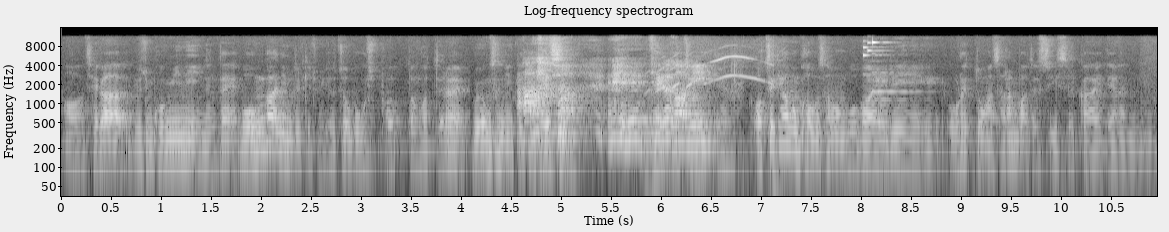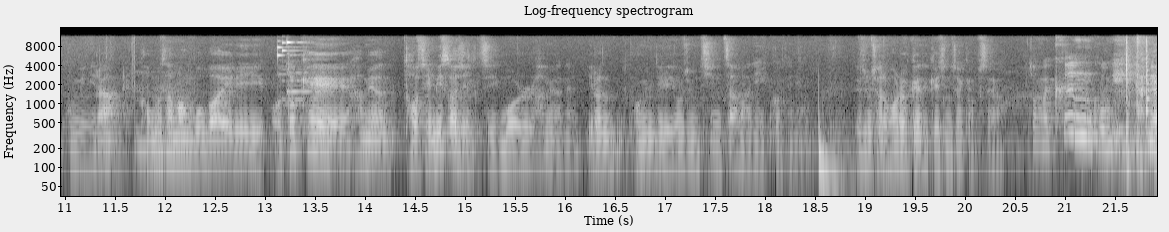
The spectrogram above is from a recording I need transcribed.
어, 제가 요즘 고민이 있는데 모험가님들께 좀 여쭤보고 싶었던 것들을 모영수님께 좀 대신 예, 네, 제가 감히. 어떻게 하면 검은사막 모바일이 오랫동안 사랑받을 수 있을까에 대한 고민이랑 검은사막 모바일이 어떻게 하면 더 재밌어질지 뭘 하면은 이런 고민들이 요즘 진짜 많이 있거든요. 요즘처럼 어렵게 느껴진 적이 없어요. 정말 큰 고민이에요. 아니,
